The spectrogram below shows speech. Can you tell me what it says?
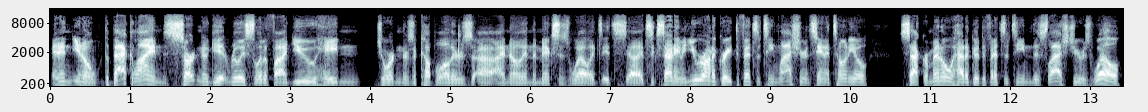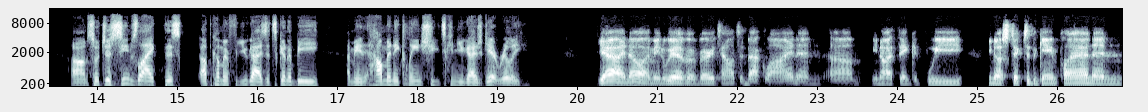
And you know the back line is starting to get really solidified. You, Hayden, Jordan. There's a couple others uh, I know in the mix as well. It's it's uh, it's exciting. I mean, you were on a great defensive team last year in San Antonio. Sacramento had a good defensive team this last year as well. Um, so it just seems like this upcoming for you guys, it's going to be. I mean, how many clean sheets can you guys get, really? Yeah, I know. I mean, we have a very talented back line, and um, you know, I think if we you know stick to the game plan and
